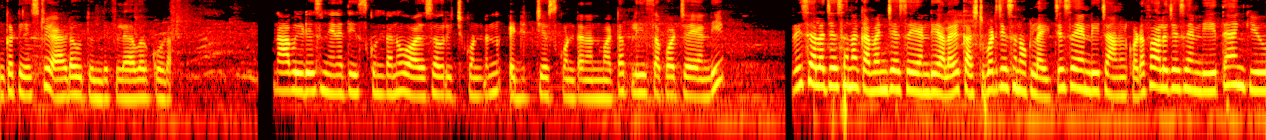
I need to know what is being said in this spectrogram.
ఇంకా టేస్ట్ యాడ్ అవుతుంది ఫ్లేవర్ కూడా. నా వీడియోస్ నేనే తీసుకుంటాను వాయిస్ ఓవర్ ఇచ్చుకుంటాను ఎడిట్ చేసుకుంటాను అనమాట ప్లీజ్ సపోర్ట్ చేయండి. ప్లీజ్ ఎలా చేసినా కమెంట్ చేసేయండి. అలాగే కష్టపడి చేసాను ఒక లైక్ చేసేయండి. ఛానల్ కూడా ఫాలో చేసేయండి. థ్యాంక్ యూ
